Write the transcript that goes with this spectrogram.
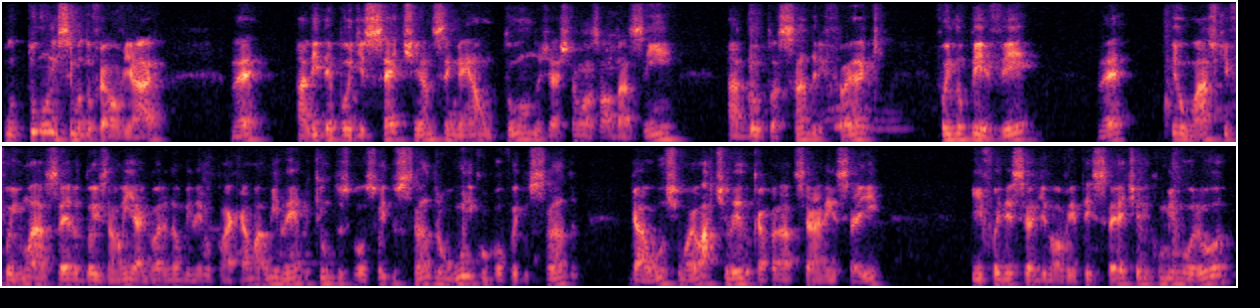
o turno em cima do Ferroviário, né? Ali depois de sete anos sem ganhar um turno, já estão Oswaldo Azim, a dupla Sandra e Frank, foi no PV, né? Eu acho que foi 1 a 0 2 a 1 e agora não me lembro o placar, mas me lembro que um dos gols foi do Sandro, o único gol foi do Sandro, gaúcho, o maior artilheiro do Campeonato Cearense aí. E foi nesse ano de 97, ele comemorou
